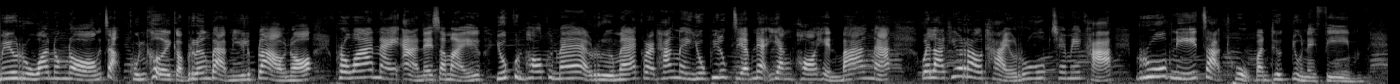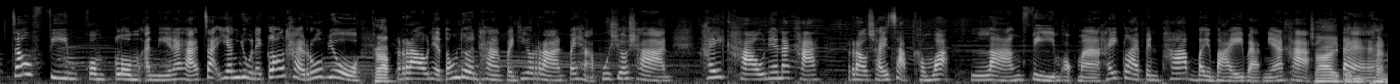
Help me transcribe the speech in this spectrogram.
ไม่รู้ว่าน้องๆ จะคุ้นเคยกับเรื่องแบบนี้หรือเปล่าเนาะ เพราะว่าในอ่านในสมัยยุคคุณพ่อคุณแม่ หรือแม้กระทั่งในยุคพี่ลูกเจี๊ยบเนี่ยยังพอเห็นบ้างนะ เวลาที่เราถ่ายรูปใช่ไหมคะ รูปนี้จะถูกบันทึกอยู่ในฟิล์ม เจ้าฟิล์มกลมๆอันนี้นะคะ จะยังอยู่ในกล้องถ่ายรูปอยู่ครับเราเนี่ยต้องเดินทางไปที่ร้านไปหาผู้เชี่ยวชาญ ให้เขาเนี่ยนะคะ เราใช้ศัพท์คำว่าล้างฟิล์มออกมาให้กลายเป็นภาพใบๆแบบเนี้ยค่ะ ใช่ เป็นแต่แผ่น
